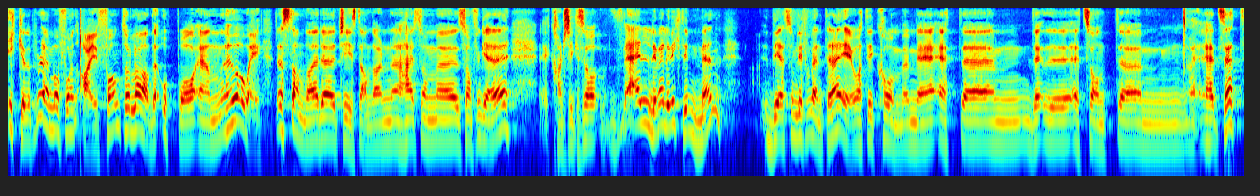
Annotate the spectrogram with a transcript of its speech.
ikke noe problem med å få en iPhone til å lade oppå en Huawei. Det er standard Qi-standarden her som, som, fungerer. Kanskje ikke så veldig, veldig viktig, men det som vi forventer her, er jo at de kommer med et, um, et sånt um, headset.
